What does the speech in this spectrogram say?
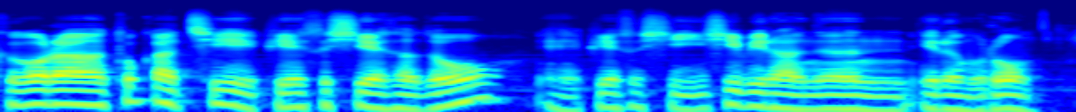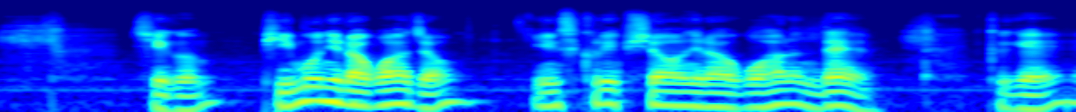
그거랑 똑같이 BSC에서도 BSC20이라는 이름으로 지금 비문이라고 하죠. 인스크립션이라고 하는데 그게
